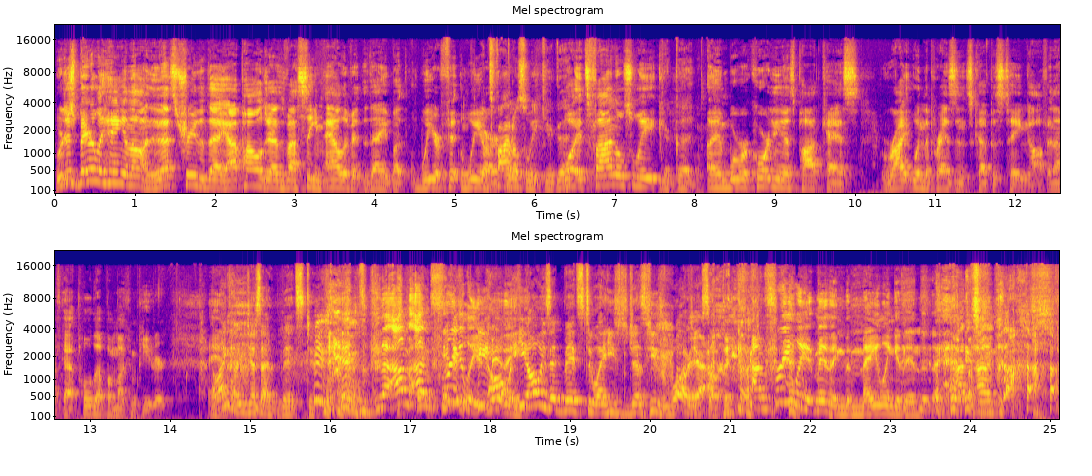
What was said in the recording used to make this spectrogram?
we're just barely hanging on. And that's true today. I apologize if I seem out of it today, but we are fit. We are It's finals week. You're good. Well, it's finals week. You're good. and we're recording this podcast right when the President's Cup is teeing off, and I've got pulled up on my computer. I like how he just admits to. no, I'm, I'm freely he, admitting. always, he always admits to what he's just he's watching yeah. something. I'm freely admitting to mailing it in today. I'm, I'm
